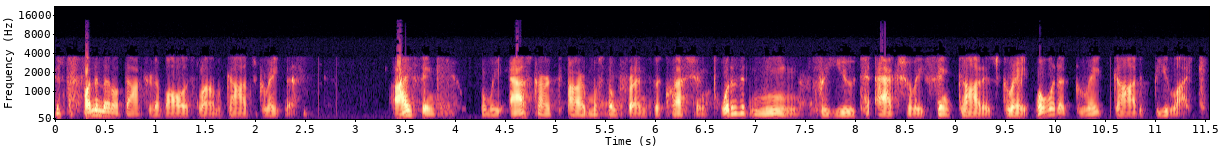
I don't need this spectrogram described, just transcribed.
It's the fundamental doctrine of all Islam, God's greatness. I think when we ask our, our Muslim friends the question, what does it mean for you to actually think God is great? What would a great God be like?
